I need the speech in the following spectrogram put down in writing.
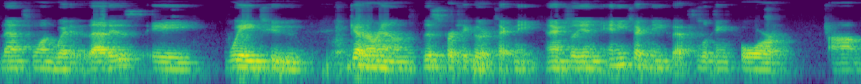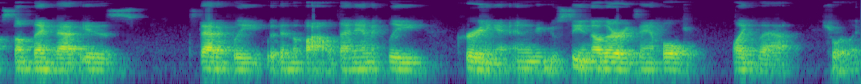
that's one way, that is a way to get around this particular technique. And actually, in any technique that's looking for um, something that is statically within the file, dynamically creating it. And you'll see another example like that shortly.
